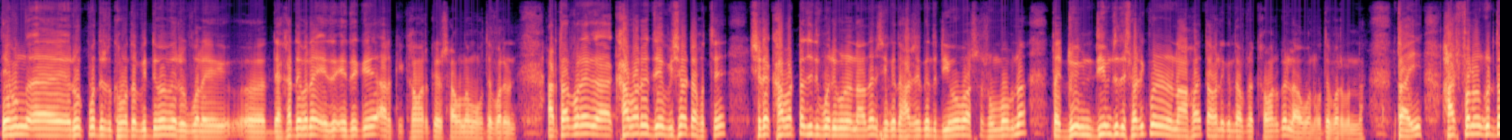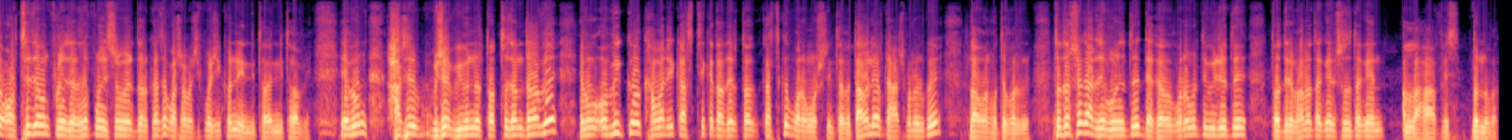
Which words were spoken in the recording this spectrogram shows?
এবং রোগ প্রতিরোধ ক্ষমতা বৃদ্ধি পাবে, রোগ বলে দেখা দেবে না এদে- এদিকে আর কি খামারকে স্বাবলম্বী হতে পারবেন। আর তারপরে খাবারের যে বিষয়টা হচ্ছে, সেটা খাবারটা যদি পরিমাণে না দেন, সেক্ষেত্রে হাঁসের কিন্তু ডিমও আসা সম্ভব না। তাই ডিম ডিম যদি সঠিক পরিমাণে না হয়, তাহলে কিন্তু আপনার খামার করে লাভবান হতে পারবেন না। তাই হাঁস পালন করতে অর্থের যেমন প্রয়োজন আছে, পরিশ্রমের দরকার আছে, পাশাপাশি প্রশিক্ষণ নিতে হবে। এবং হাঁসের বিষয়ে বিভিন্ন তথ্য জানতে হবে এবং অভিজ্ঞ খামারির কাছ থেকে তাদের কাছ থেকে পরামর্শ নিতে হবে। তাহলে আপনি হাঁস পালন করে লাভবান হতে পারবেন। তো দর্শক আর যে বন্ধুতে দেখা হবে পরবর্তী ভিডিওতে। তাদের ভালো থাকেন, সুস্থ থাকেন। আল্লাহ হাফিজ। ধন্যবাদ।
